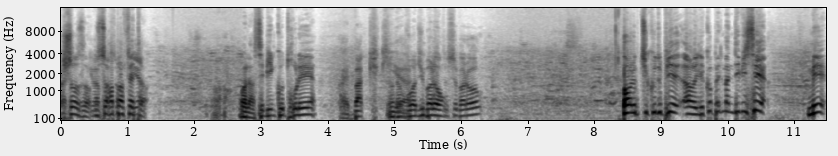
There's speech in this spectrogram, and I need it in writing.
Chose ne sera pas pas faite. Voilà, c'est bien contrôlé. Ouais, Bach qui On euh, du ballon. de ce ballon. Oh, le petit coup de pied. Alors, il est complètement dévissé. Mais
